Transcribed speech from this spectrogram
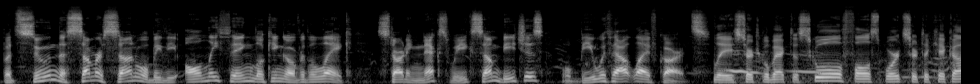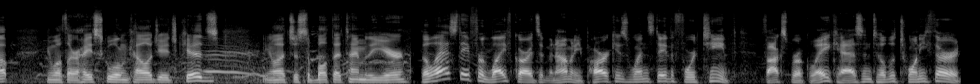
But soon the summer sun will be the only thing looking over the lake. Starting next week, some beaches will be without lifeguards. They start to go back to school, fall sports start to kick up. You know, with our high school and college age kids, you know, that's just about that time of the year. The last day for lifeguards at Menomonee Park is Wednesday the 14th. Foxbrook Lake has until the 23rd.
